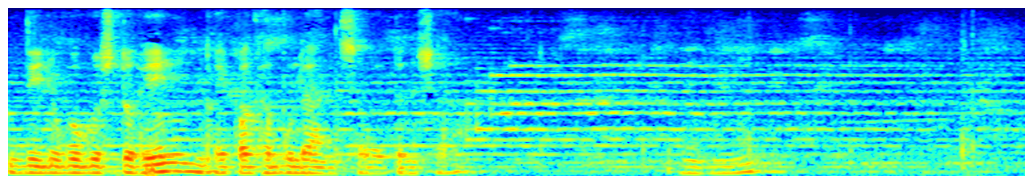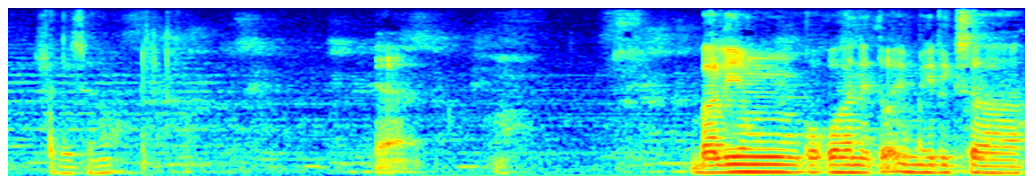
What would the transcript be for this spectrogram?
hindi nyo gugustuhin makipaghabulan. So, ito na siya. Ayan na. So, ano? Yan. Bali yung kukuha nito ay mahilig sa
